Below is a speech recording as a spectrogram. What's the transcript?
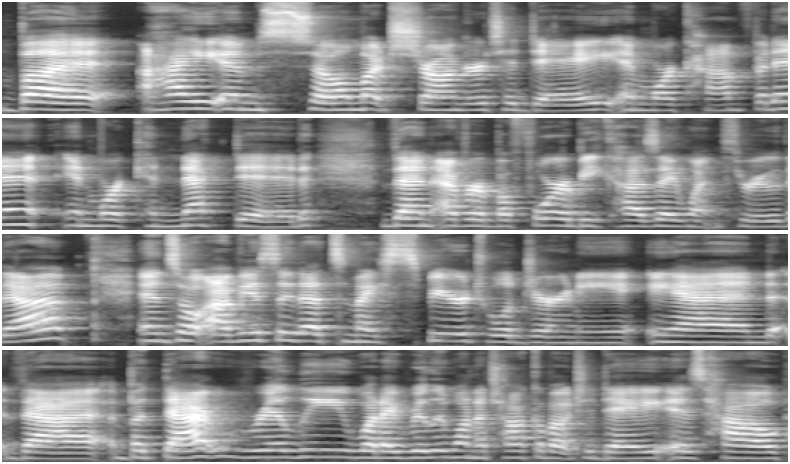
But I am so much stronger today and more confident and more connected than ever before because I went through that. And so obviously that's my spiritual journey. And that, but that really, what I really want to talk about today is how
